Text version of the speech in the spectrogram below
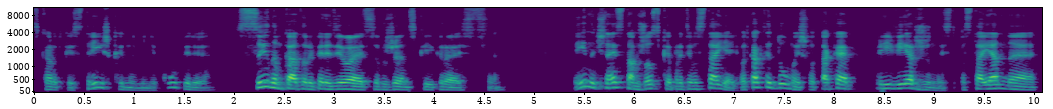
с короткой стрижкой на мини-купере, с сыном, который переодевается в женское и красится. И начинается там жесткое противостояние. Вот как ты думаешь, вот такая приверженность, постоянная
